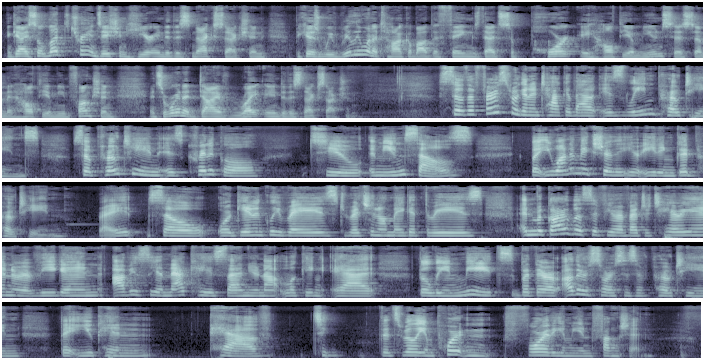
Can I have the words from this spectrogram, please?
And guys, so let's transition here into this next section because we really want to talk about the things that support a healthy immune system and healthy immune function. And so we're going to dive right into this next section. So, the first we're going to talk about is lean proteins. So, protein is critical to immune cells, but you want to make sure that you're eating good protein right? So, organically raised, rich in omega 3s. And regardless if you're a vegetarian or a vegan, obviously in that case, then you're not looking at the lean meats, but there are other sources of protein that you can have to that's really important for the immune function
